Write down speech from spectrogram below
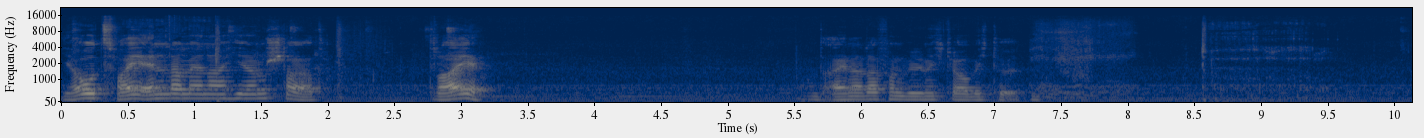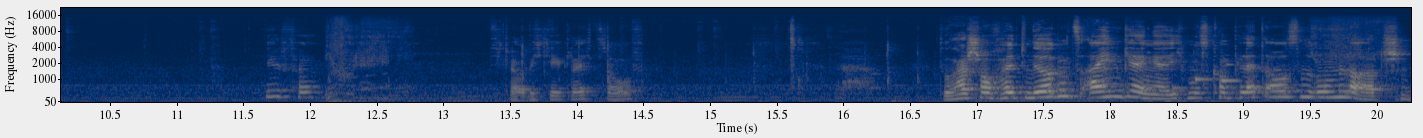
Jo, zwei Endermänner hier am Start. Drei. Und einer davon will mich, glaube ich, töten. Hilfe! Ich glaube, ich gehe gleich drauf. Du hast auch halt nirgends Eingänge. Ich muss komplett außen rumlatschen.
